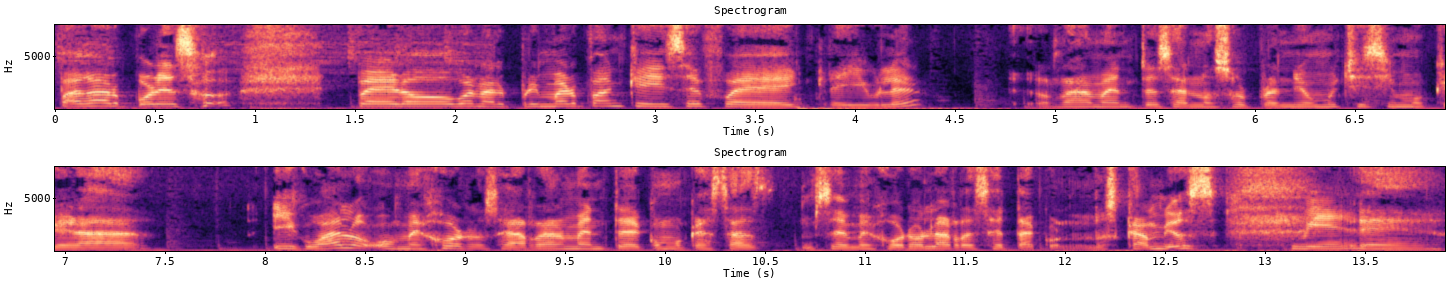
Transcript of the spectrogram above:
pagar por eso. Pero bueno, el primer pan que hice fue increíble. Realmente, o sea, nos sorprendió muchísimo que era igual o, mejor. O sea, realmente como que hasta se mejoró la receta con los cambios Bien. eh,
